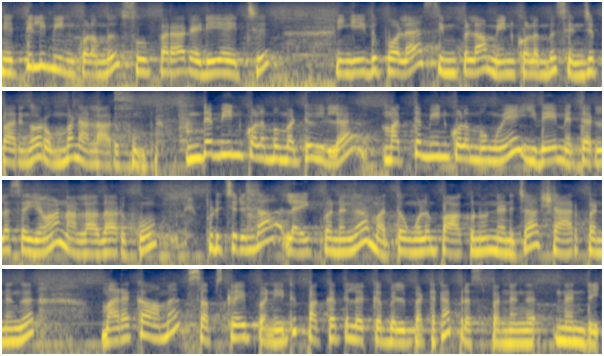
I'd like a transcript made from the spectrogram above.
நெத்திலி மீன் குழம்பு சூப்பராக ரெடி ஆயிடுச்சு. நீங்கள் இது போல் சிம்பிளாக மீன் குழம்பு செஞ்சு பாருங்கள் ரொம்ப நல்லாயிருக்கும் இந்த மீன் குழம்பு மட்டும் இல்லை மற்ற மீன் குழம்புமே இதே மெத்தடில் செய்யலாம். நல்லா தான் இருக்கும். பிடிச்சிருந்தா லைக் பண்ணுங்கள் மற்றவங்களும் பார்க்கணுன்னு நினச்சா ஷேர் பண்ணுங்கள் மறக்காமல் சப்ஸ்கிரைப் பண்ணிவிட்டு பக்கத்தில் இருக்க பெல் பட்டனை ப்ரெஸ் பண்ணுங்கள் நன்றி.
